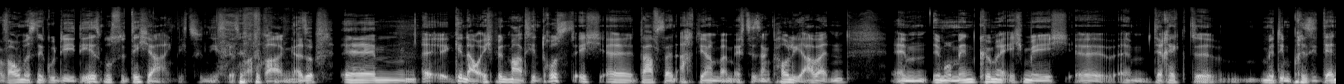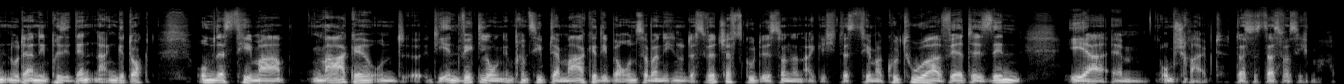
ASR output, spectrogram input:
warum es eine gute Idee ist, musst du dich ja eigentlich zunächst erstmal fragen. Also ähm, äh, genau, ich bin Martin Drust. Ich äh, darf seit acht Jahren beim FC St. Pauli arbeiten. Ähm, Im Moment kümmere ich mich äh, ähm, direkt äh, mit dem Präsidenten oder an den Präsidenten angedockt um das Thema Marke und äh, die Entwicklung im Prinzip der Marke, die bei uns aber nicht nur das Wirtschaftsgut ist, sondern eigentlich das Thema Kultur, Werte, Sinn eher ähm, umschreibt. Das ist das, was ich mache.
